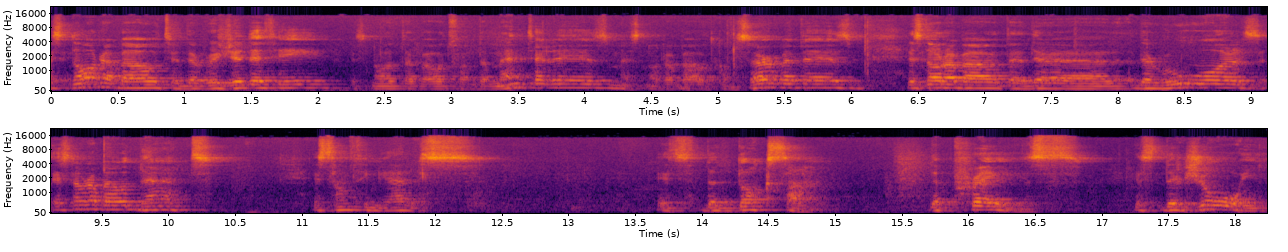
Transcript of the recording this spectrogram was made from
It's not about the rigidity, it's not about fundamentalism, it's not about conservatism, it's not about the, the, the rules, it's not about that. It's something else. It's the doxa, the praise, it's the joy.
